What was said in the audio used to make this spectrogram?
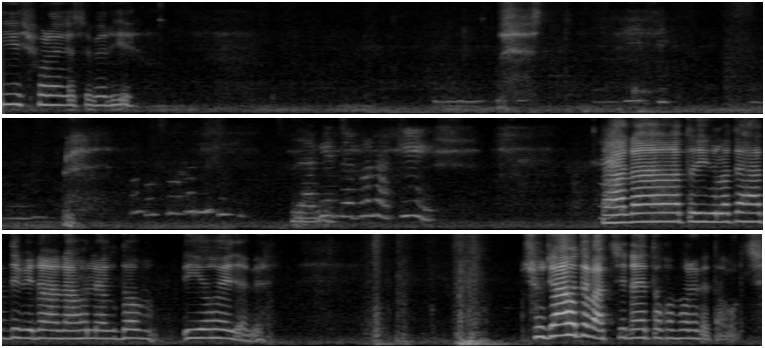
ইস, পড়ে গেছে বেরিয়ে লাগিয়ে দেবো নাকি না না তো এইগুলাতে হাত দিবি না না হলে একদম ইয়ে হয়ে যাবে। সোজা হতে পারছি না, এত কোমরে ব্যথা করছে।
